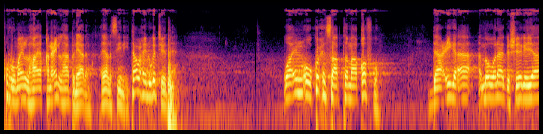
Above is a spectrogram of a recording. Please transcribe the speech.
ku rumayn lahaa ee qancin lahaa bani aadamka ayaa la siinayay taa waxaynu uga jeednaa waa in uu ku xisaabtamaa qofku daaciga ah ama wanaagga sheegayaa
